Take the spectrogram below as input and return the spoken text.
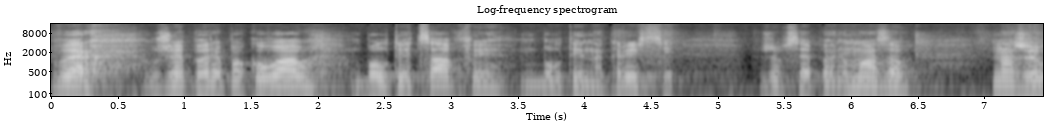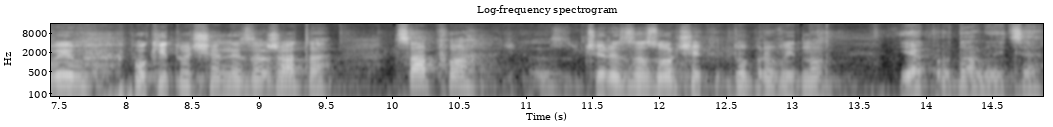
Верх вже перепакував, болти цапфи, болти на кришці, вже все перемазав, наживив, поки тут ще не зажата цапфа. Через зазорчик добре видно, як продавлюється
